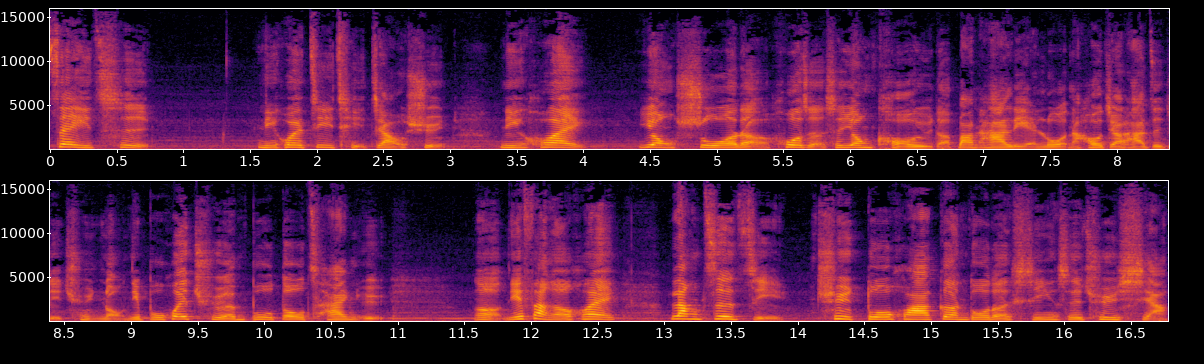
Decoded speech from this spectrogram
这一次，你会记起教训，你会用说的或者是用口语的帮他联络，然后教他自己去弄。你不会全部都参与，嗯，你反而会让自己。去多花更多的心思去想，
